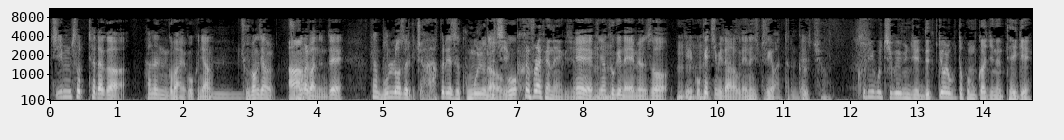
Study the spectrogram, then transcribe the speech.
찜솥에다가 하는 거 말고 그냥 음. 주방장을 아. 주방을 봤는데 그냥 물 넣어서 이렇게 쫙 끓여서 국물도 그렇지. 나오고 큰 프라이팬에 그죠? 예, 그냥 음, 음. 그게 내면서 음, 이게 음, 음. 꽃게찜이다라고 내는 집도 되게 많던데. 그렇죠. 그리고 지금 이제 늦겨울부터 봄까지는 대게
